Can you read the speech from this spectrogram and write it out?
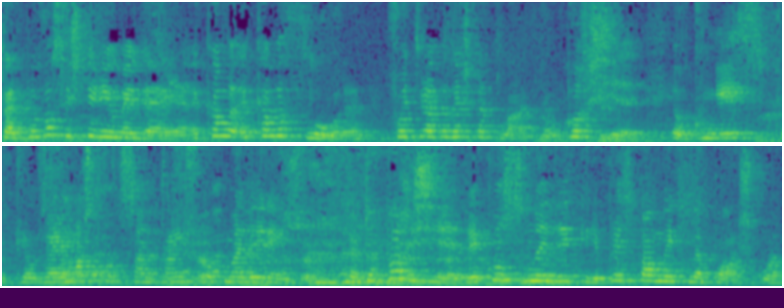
Portanto, para vocês terem uma ideia, aquela, aquela flora foi tirada desta planta, o parreger. Eu conheço, porque ele já é mais produção, tem flor madeirense. Portanto, o parreger é consumido aqui, principalmente na Páscoa,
